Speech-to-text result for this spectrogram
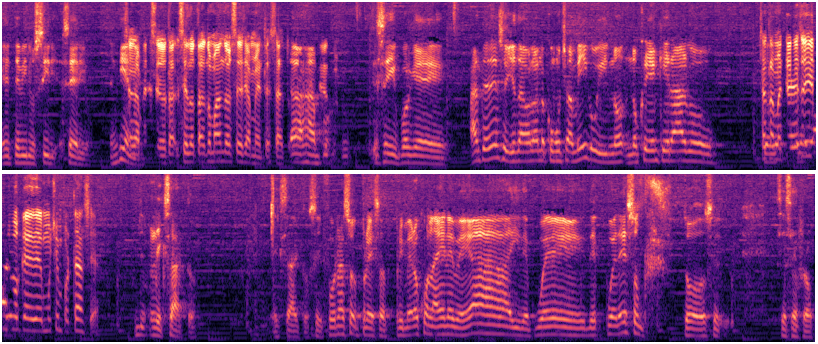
este virus serio. ¿Entiendes? Se lo, está tomando seriamente, exacto. Ajá, sí, porque antes de eso yo estaba hablando con muchos amigos y no, no creían que era algo. Exactamente, eso es algo que de mucha importancia. Exacto. Exacto, sí, fue una sorpresa. Primero con la NBA y después, después de eso, todo se, se cerró.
